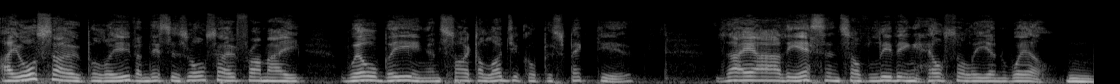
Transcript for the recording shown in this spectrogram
I also believe, and this is also from a well-being and psychological perspective, they are the essence of living healthily and well. Hmm.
